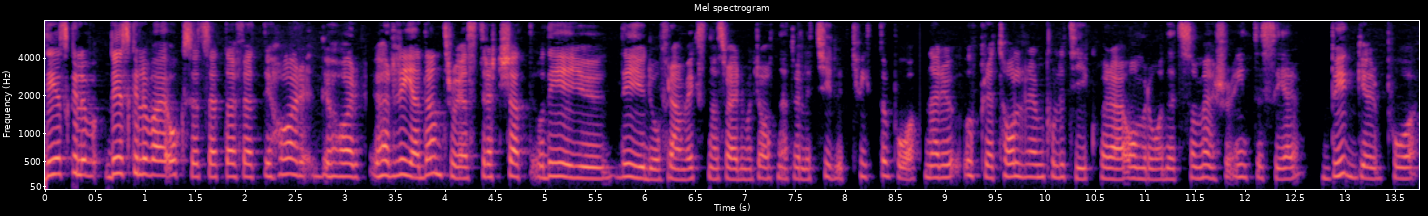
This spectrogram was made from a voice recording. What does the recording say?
det skulle, det skulle vara också ett sätt därför att det har, det har, det har redan, tror jag, stretchat, och det är, ju, det är ju då framväxten av Sverigedemokraterna ett väldigt tydligt kvitto på, när du upprätthåller en politik på det här området som människor inte ser bygger på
